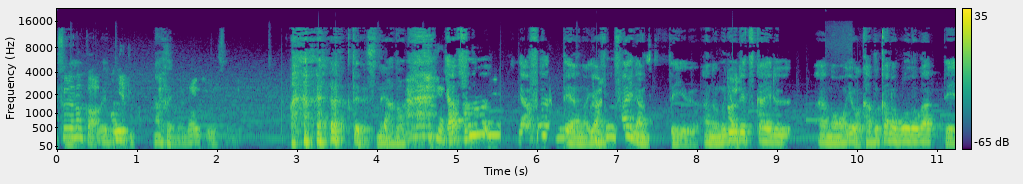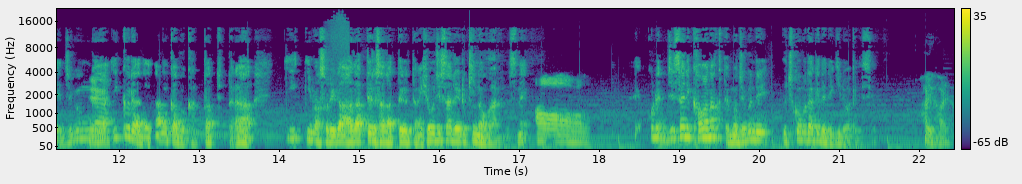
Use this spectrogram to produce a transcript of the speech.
それはなんか、ね、ないですよね。大丈夫ですよね。なくてですね、あの、ヤフー、ヤフーってあの、ヤフーファイナンスっていう、あの、無料で使える、あの、要は株価のボードがあって、自分がいくらで何株買ったって言ったら、今それが上がってる下がってるっていうのが表示される機能があるんですね。あこれ実際に買わなくても自分で打ち込むだけでできるわけですよ。はいはいはい。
